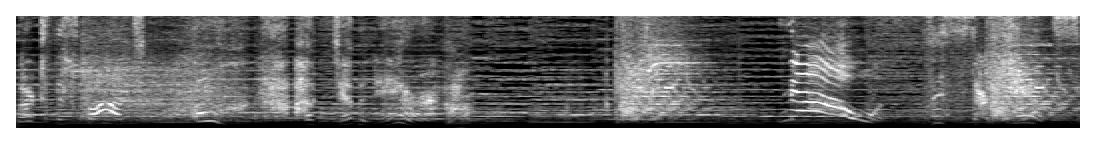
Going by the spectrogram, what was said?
Marks the spot. Oh, how debonair. Now! This is our chance.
